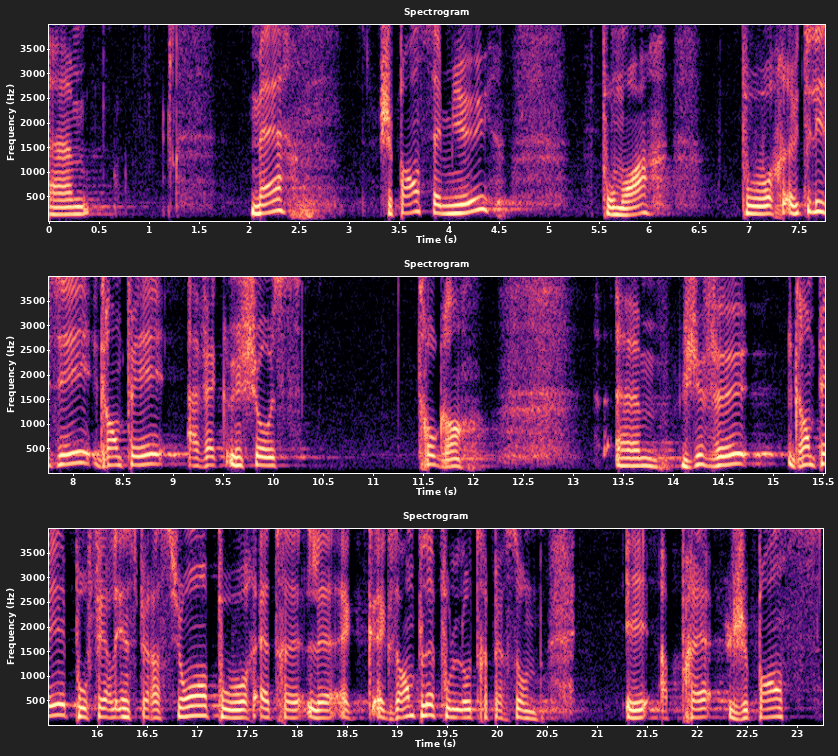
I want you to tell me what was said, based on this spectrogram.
Euh, mais je pense que c'est mieux pour moi pour utiliser grimper avec une chose trop grande. Euh, je veux grimper pour faire l'inspiration, pour être l'exemple pour l'autre personne. Et après, je pense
